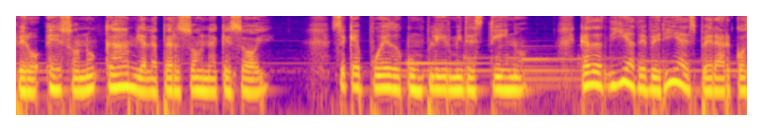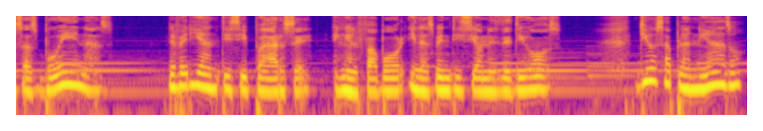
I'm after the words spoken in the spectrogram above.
pero eso no cambia la persona que soy. Sé que puedo cumplir mi destino. Cada día debería esperar cosas buenas. Debería anticiparse en el favor y las bendiciones de Dios. Dios ha planeado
